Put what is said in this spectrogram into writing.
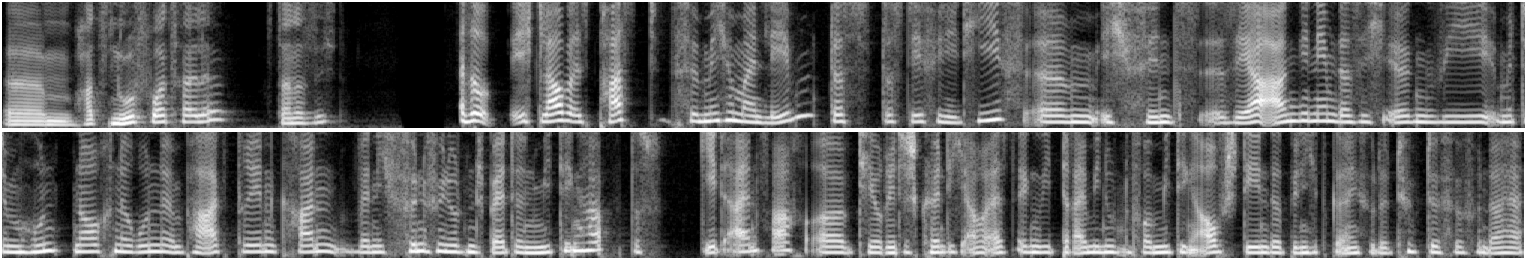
Ähm, Hat es nur Vorteile aus deiner Sicht? Also ich glaube, es passt für mich und mein Leben, das, das definitiv. Ähm, ich finde es sehr angenehm, dass ich irgendwie mit dem Hund noch eine Runde im Park drehen kann, wenn ich fünf Minuten später ein Meeting habe. Das geht einfach. Äh, theoretisch könnte ich auch erst irgendwie drei Minuten vor dem Meeting aufstehen. Da bin ich jetzt gar nicht so der Typ dafür. Von daher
